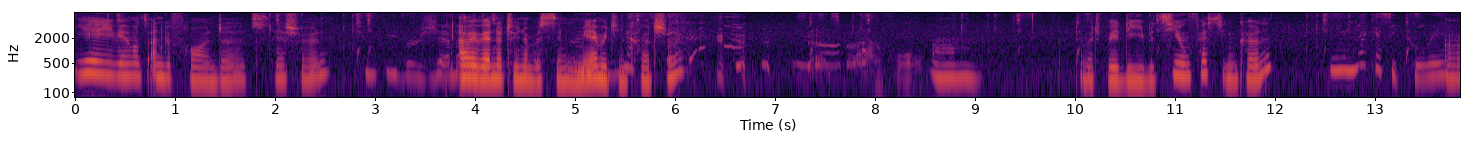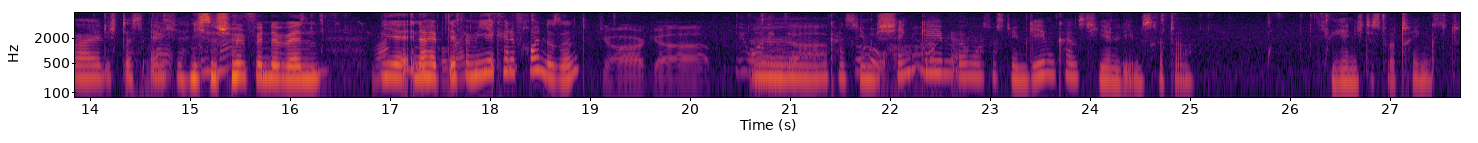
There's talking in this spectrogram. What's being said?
Yay, wir haben uns angefreundet. Sehr schön. Aber wir werden natürlich noch ein bisschen mehr mit ihm quatschen. Ähm, damit wir die Beziehung festigen können. Weil ich das ehrlich nicht so schön finde, wenn wir innerhalb der Familie keine Freunde sind. Ähm, kannst du ihm ein Geschenk geben? Irgendwas, was du ihm geben kannst? Hier ein Lebensretter. Ich will ja nicht, dass du ertrinkst.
